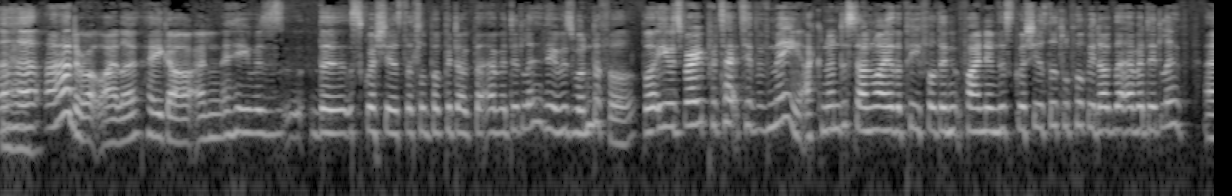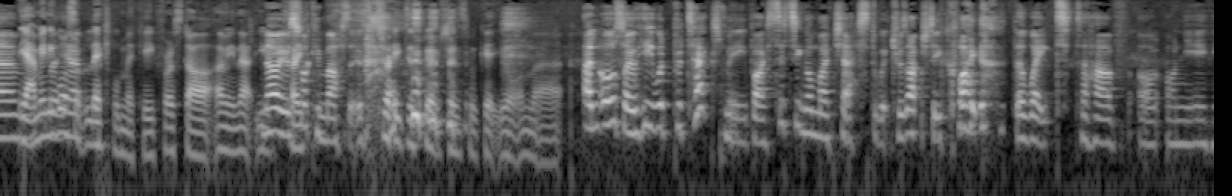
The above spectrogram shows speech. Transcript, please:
Uh-huh. I had a Rottweiler, Hagar, and he was the squishiest little puppy dog that ever did live. He was wonderful. But he was very protective of me. I can understand why other people didn't find him the squishiest little puppy dog that ever did live. Um, yeah, I mean, he wasn't yeah. little, Mickey, for a start. I mean, that No, he was fucking massive. Straight descriptions would get you on that. And also, he would protect me by sitting on my chest, which was actually quite the weight to have on, on you.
